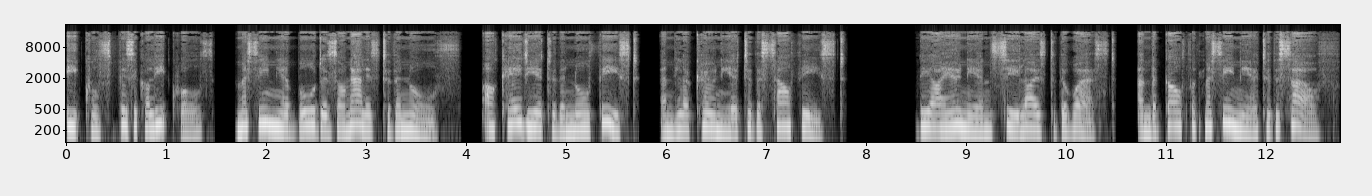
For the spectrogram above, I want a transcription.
equals physical equals, Messenia borders on Elis to the north, Arcadia to the northeast, and Laconia to the southeast. The Ionian Sea lies to the west, and the Gulf of Messenia to the south.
